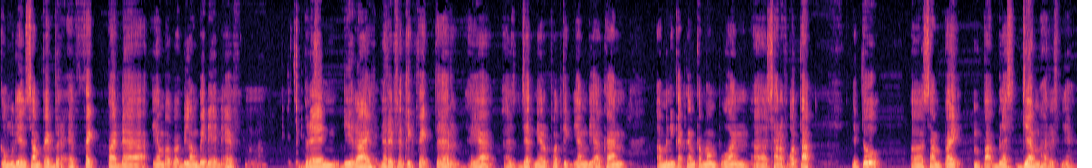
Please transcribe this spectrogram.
kemudian sampai berefek pada yang Bapak bilang BDNF hmm. brain derived neuropathic factor ya zat neuropotik yang dia akan uh, meningkatkan kemampuan uh, saraf otak itu uh, sampai 14 jam harusnya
